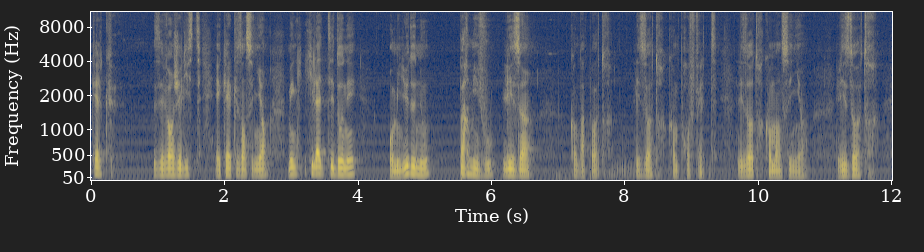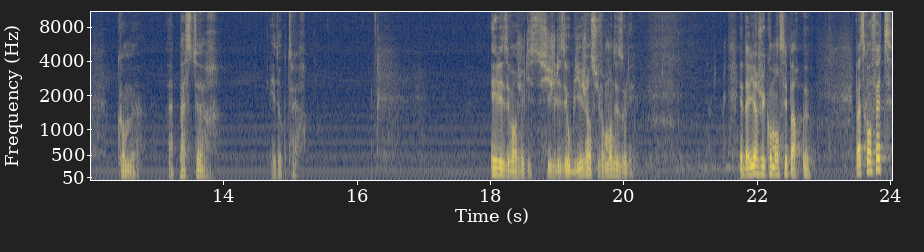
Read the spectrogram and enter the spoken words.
quelques évangélistes et quelques enseignants, mais qu'il a été donné au milieu de nous, parmi vous, les uns comme apôtres, les autres comme prophètes, les autres comme enseignants, les autres comme pasteurs et docteurs et les évangélistes. Si je les ai oubliés, j'en suis vraiment désolé. Et d'ailleurs, je vais commencer par eux. Parce qu'en fait,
